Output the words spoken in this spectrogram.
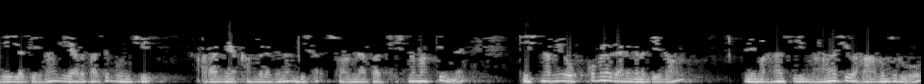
ගිහිල්ලා තියෙනවා. ඊට පස්සේ පුංචි ආරණ්‍යයක් හම්බෙලා දෙනවා ස්වාමීනාපත් 39ක් ඉන්න. 39 ඔක්කොමලා දැනගෙන තියෙනවා. මේ මහසි මහසිව හාමුදුරුවෝ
